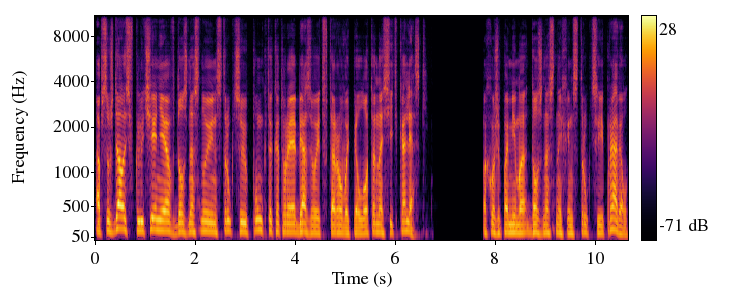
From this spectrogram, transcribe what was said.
обсуждалось включение в должностную инструкцию пункта, который обязывает второго пилота носить коляски. Похоже, помимо должностных инструкций и правил,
